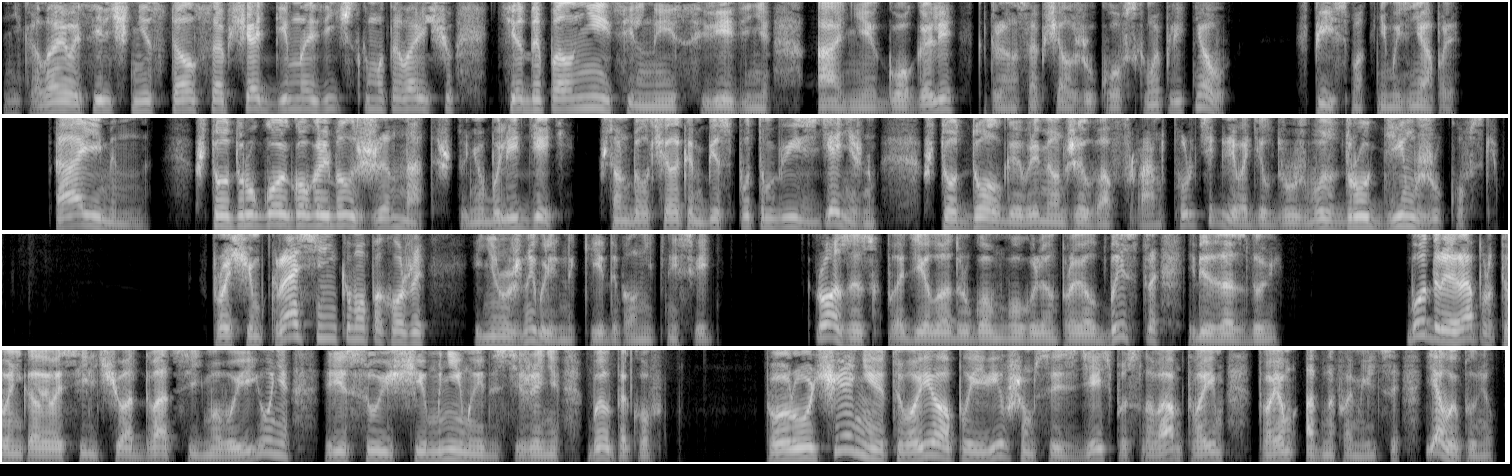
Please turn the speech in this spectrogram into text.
Николай Васильевич не стал сообщать гимназическому товарищу те дополнительные сведения о не Гоголе, которые он сообщал Жуковскому и Плетневу в письмах к ним из Неаполя. А именно, что другой Гоголь был женат, что у него были дети, что он был человеком беспутным и безденежным, что долгое время он жил во Франкфурте, где водил дружбу с другим Жуковским. Впрочем, красненькому, похоже, и не нужны были такие дополнительные сведения. Розыск по делу о другом Гоголе он провел быстро и без раздумий. Бодрый рапорт Николаю Васильевичу от 27 июня, рисующий мнимые достижения, был таков. Поручение твое о появившемся здесь, по словам твоим, твоем однофамильце, я выполнил.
